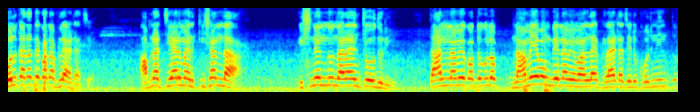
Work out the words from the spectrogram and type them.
কলকাতাতে কটা ফ্ল্যাট আছে? আপনার চেয়ারম্যান কিষান দা, কৃষ্ণেন্দু নারায়ণ চৌধুরী, তার নামে কতগুলো নামে এবং বেনামে মালদায় ফ্ল্যাট আছে, একটু খোঁজ নিন তো।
